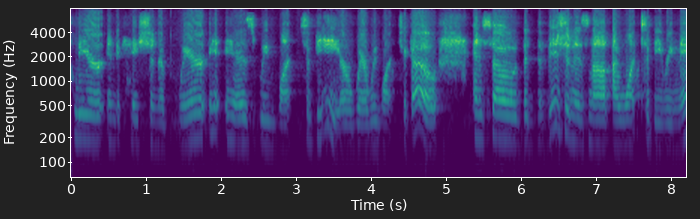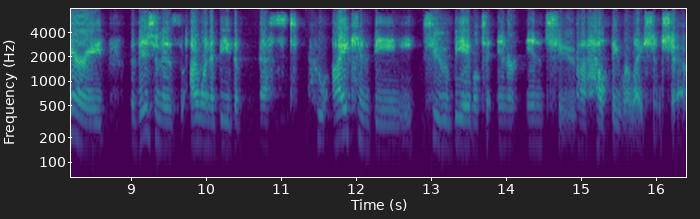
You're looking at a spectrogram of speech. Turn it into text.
clear indication of where it is we want to be or where we want to go. And so the, the vision is not, I want to be remarried. The vision is, I want to be the best who I can be to be able to enter into a healthy relationship.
